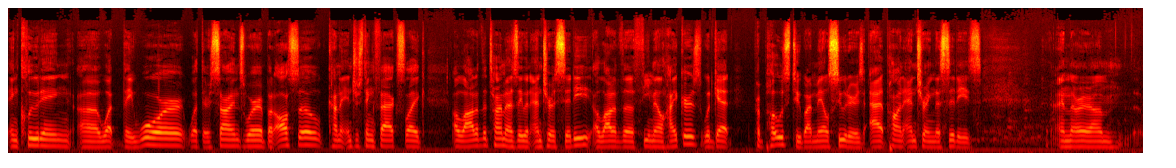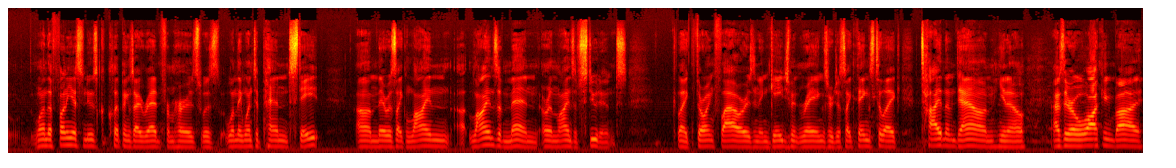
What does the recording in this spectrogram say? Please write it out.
including uh, what they wore, what their signs were, but also kind of interesting facts like a lot of the time as they would enter a city, a lot of the female hikers would get proposed to by male suitors at, upon entering the cities. And there, um, one of the funniest news clippings I read from hers was when they went to Penn State. Um, there was like line uh, lines of men or in lines of students like throwing flowers and engagement rings or just like things to like tie them down, you know, as they were walking by.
